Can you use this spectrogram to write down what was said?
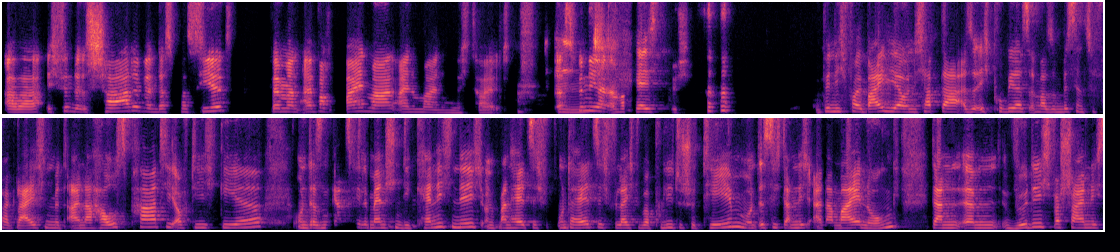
Aber ich finde es schade, wenn das passiert, wenn man einfach einmal eine Meinung nicht teilt. Das mhm. finde ich halt einfach. Ja, ich, bin ich voll bei dir und ich habe da, also ich probiere das immer so ein bisschen zu vergleichen mit einer Hausparty, auf die ich gehe und da sind ganz viele Menschen, die kenne ich nicht und man hält sich, unterhält sich vielleicht über politische Themen und ist sich dann nicht einer Meinung, dann ähm, würde ich wahrscheinlich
